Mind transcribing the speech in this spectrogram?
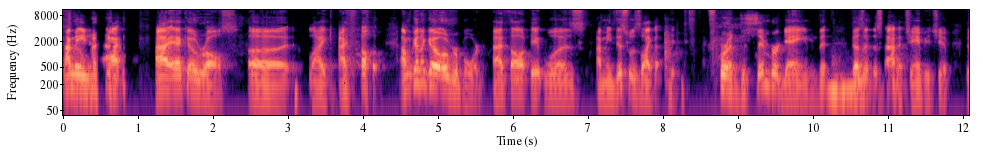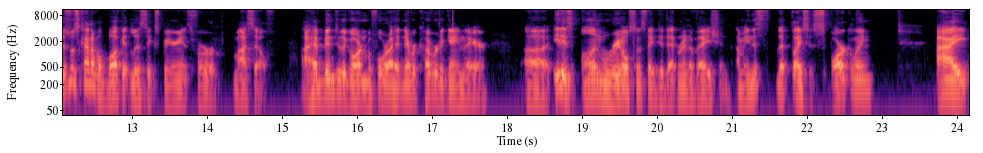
I mean, I, I echo Ross. Uh, like I thought, I'm gonna go overboard. I thought it was. I mean, this was like a, for a December game that doesn't decide a championship. This was kind of a bucket list experience for myself. I have been to the Garden before. I had never covered a game there. Uh, it is unreal since they did that renovation. I mean, this that place is sparkling. I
